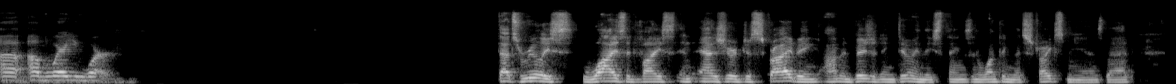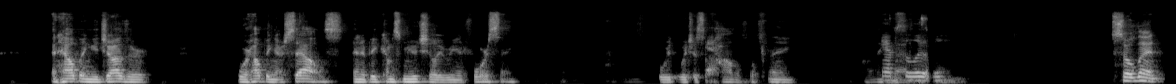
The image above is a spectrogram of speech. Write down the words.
uh, of where you work. That's really wise advice. And as you're describing, I'm envisioning doing these things. And one thing that strikes me is that and helping each other, we're helping ourselves and it becomes mutually reinforcing, which is a powerful thing. Absolutely. So, Lynne,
